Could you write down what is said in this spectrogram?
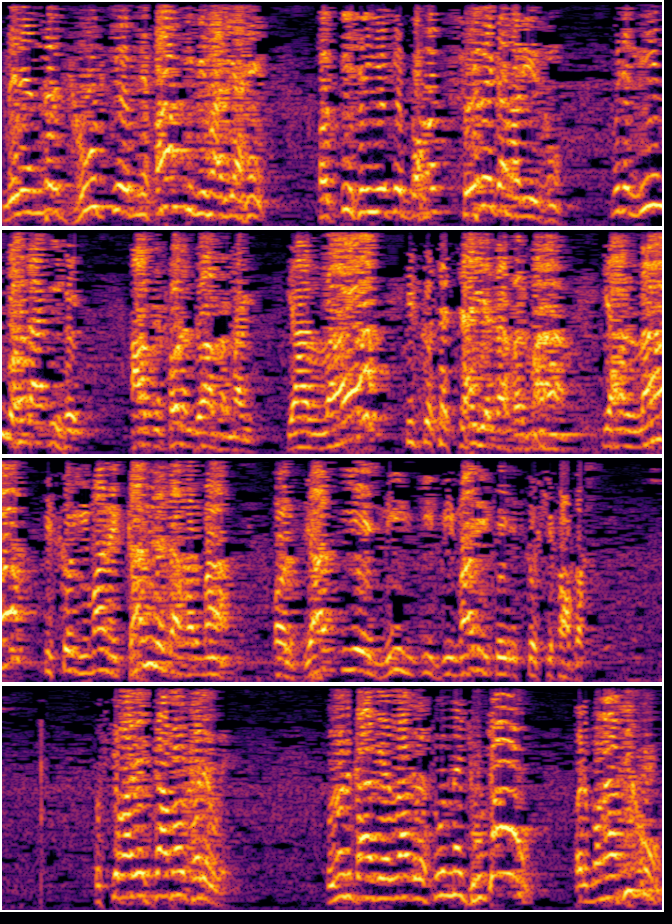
میرے اندر جھوٹ کی اور نفاق کی بیماریاں ہیں۔ اور تیسری یہ کہ بہت سونے کا مریض ہوں۔ مجھے نیند بہت آتی ہے۔ آپ نے فوراً دعا فرمائی۔ یا اللہ، اس کو سچائی عطا فرما۔ یا اللہ، اس کو ایمان کامل عطا فرما اور زیادتی نیند کی بیماری سے اس کو شفا بخش۔ اس کے بعد ایک صاحب اور کھڑے ہوئے۔ انہوں نے کہا کہ اللہ کے رسول میں جھوٹا ہوں اور منافق ہوں،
